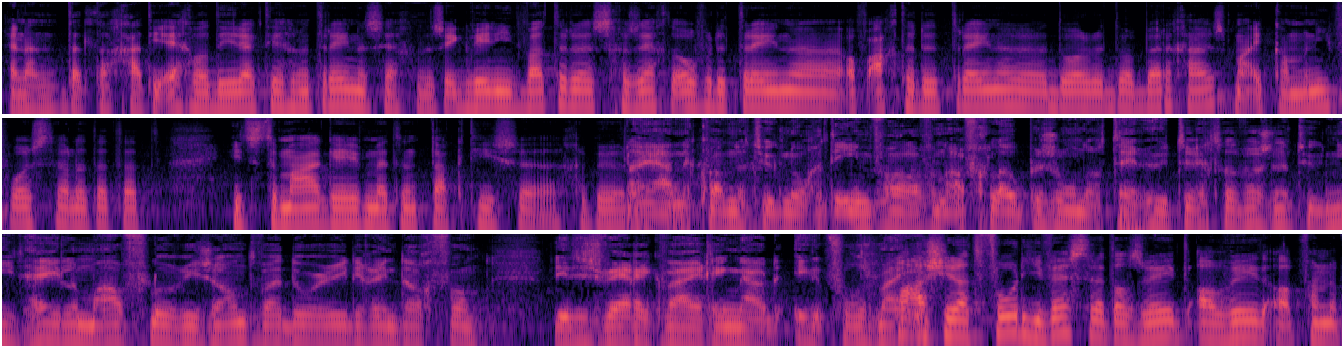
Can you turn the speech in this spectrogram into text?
En dan, dat, dat gaat hij echt wel direct tegen de trainer zeggen. Dus ik weet niet wat er is gezegd over de trainer of achter de trainer door, door Berghuis. Maar ik kan me niet voorstellen dat dat iets te maken heeft met een tactisch gebeuren. Nou ja, en er kwam natuurlijk nog het invallen van afgelopen zondag tegen Utrecht. Dat was natuurlijk niet helemaal florisant, waardoor iedereen dacht van dit is werkweigering. Nou, ik, volgens mij Maar als je dat voor die wedstrijd als weet, al weet al van,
